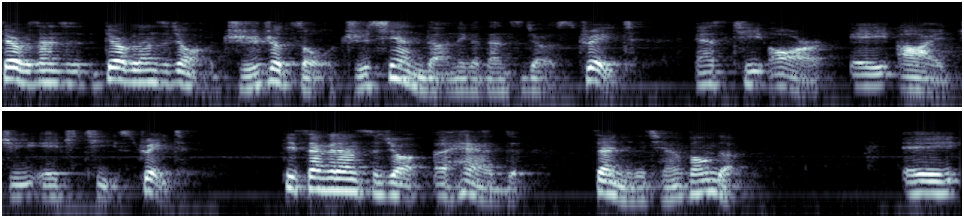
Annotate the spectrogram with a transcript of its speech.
第二个单词第二个单词叫直着走、直线的那个单词叫 straight，s t r a i g h t，straight。第三个单词叫 ahead，在你的前方的 a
